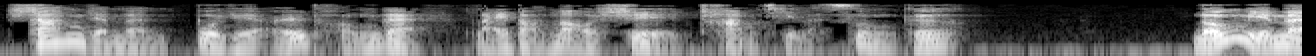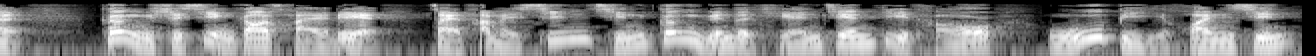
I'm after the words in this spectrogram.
商人们不约而同的来到闹市，唱起了颂歌。农民们更是兴高采烈，在他们辛勤耕耘的田间地头无比欢欣。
